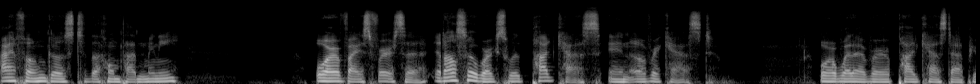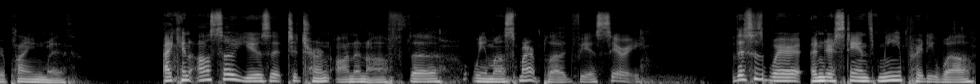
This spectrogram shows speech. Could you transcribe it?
iPhone goes to the HomePod mini or vice versa. It also works with podcasts in Overcast or whatever podcast app you're playing with. I can also use it to turn on and off the Wemo Smart Plug via Siri. This is where it understands me pretty well,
